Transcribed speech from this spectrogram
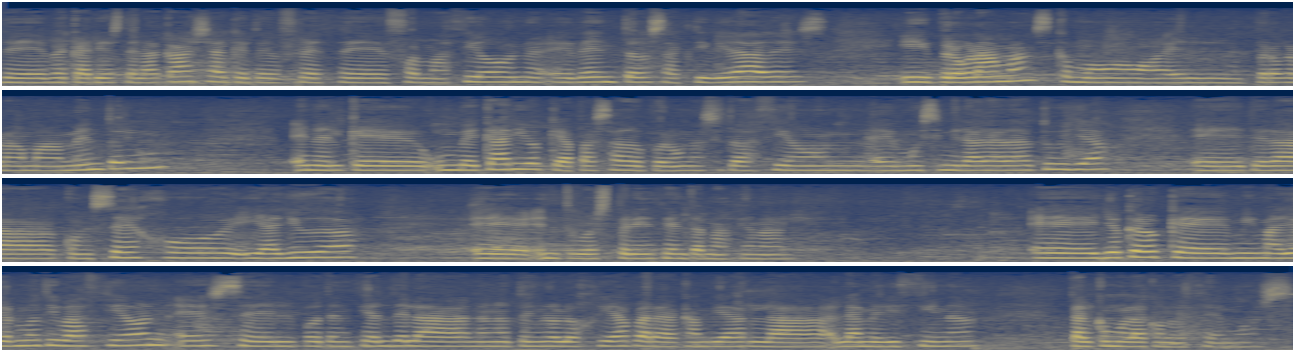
de becarios de la Caixa, que te ofrece formación, eventos, actividades y programas como el programa Mentoring en el que un becario que ha pasado por una situación eh, muy similar a la tuya eh, te da consejo y ayuda eh, en tu experiencia internacional. yo creo que mi mayor motivación es el potencial de la nanotecnología para cambiar la, medicina tal como la conocemos.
